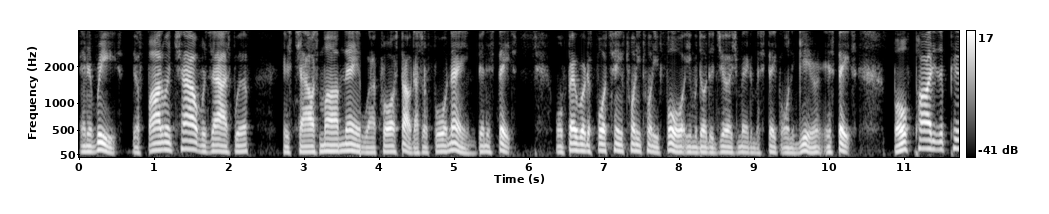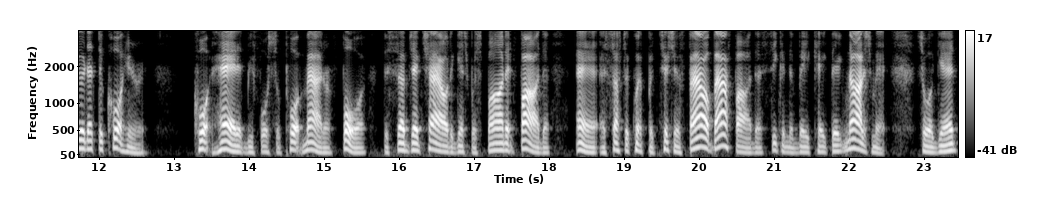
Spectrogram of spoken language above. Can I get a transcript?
and it reads, the following child resides with his child's mom name, who I crossed out. That's her full name. Then it states, on February 14, 2024, even though the judge made a mistake on the year, it states, both parties appeared at the court hearing. Court had it before support matter for the subject child against respondent father and a subsequent petition filed by father seeking to vacate the acknowledgement. So again,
